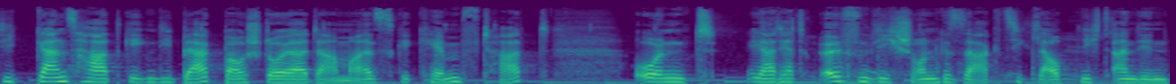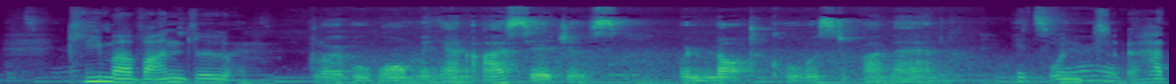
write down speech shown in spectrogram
die ganz hart gegen die Bergbausteuer damals gekämpft hat. Und ja, die hat öffentlich schon gesagt, sie glaubt nicht an den Klimawandel. Global warming and ice ages were not caused by man. Und hat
